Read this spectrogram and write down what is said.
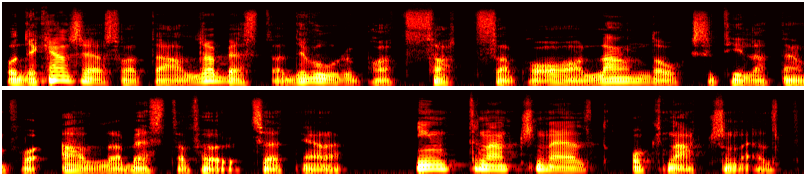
Och det kanske är så att det allra bästa, det vore på att satsa på Arlanda och se till att den får allra bästa förutsättningarna. Internationellt och nationellt.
